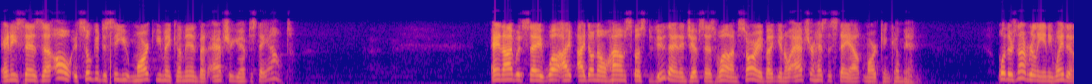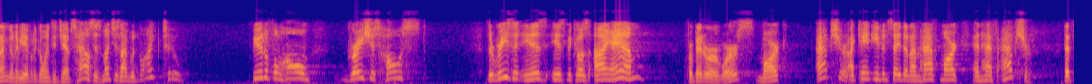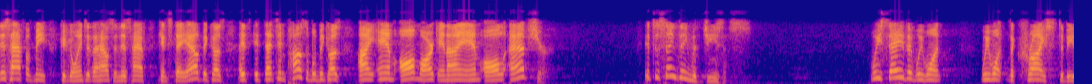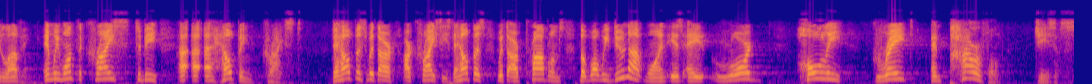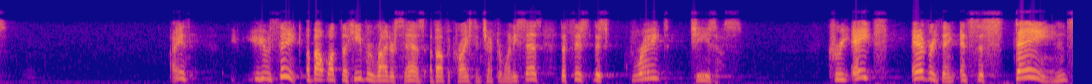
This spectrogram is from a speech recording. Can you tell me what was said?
And he says, uh, Oh, it's so good to see you. Mark, you may come in, but Absher, you have to stay out. And I would say, Well, I, I don't know how I'm supposed to do that. And Jeff says, Well, I'm sorry, but, you know, Absher has to stay out. Mark can come in. Well, there's not really any way that I'm going to be able to go into Jeff's house as much as I would like to. Beautiful home, gracious host. The reason is is because I am, for better or worse, Mark Absher. I can't even say that I'm half Mark and half Absher. That this half of me could go into the house and this half can stay out because it, it, that's impossible because I am all Mark and I am all Absher. It's the same thing with Jesus. We say that we want we want the Christ to be loving, and we want the Christ to be a, a, a helping Christ to help us with our, our crises, to help us with our problems. But what we do not want is a Lord, holy, great, and powerful Jesus. I you think about what the Hebrew writer says about the Christ in chapter 1. He says that this, this great Jesus creates everything and sustains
